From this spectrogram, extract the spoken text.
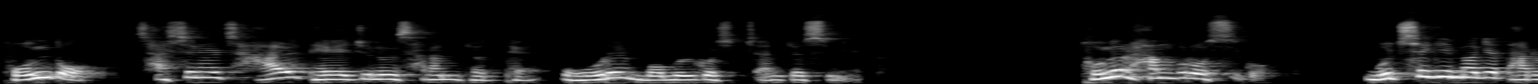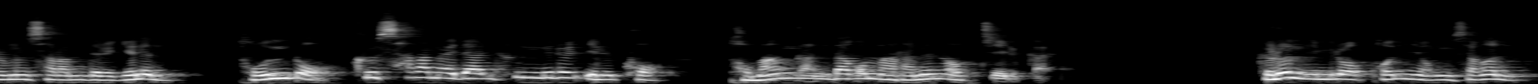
돈도 자신을 잘 대해주는 사람 곁에 오래 머물고 싶지 않겠습니까? 돈을 함부로 쓰고 무책임하게 다루는 사람들에게는 돈도 그 사람에 대한 흥미를 잃고 도망간다고 말하면 억지일까요? 그런 의미로 본 영상은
